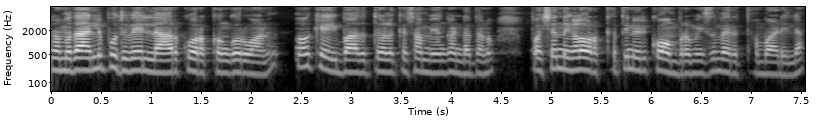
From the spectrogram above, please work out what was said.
റമദാനിൽ പൊതുവെ എല്ലാവർക്കും ഉറക്കം കുറവാണ്. ഓക്കെ ഈ ബാധത്തുകളൊക്കെ സമയം കണ്ടെത്തണം. പക്ഷെ നിങ്ങൾ ഉറക്കത്തിനൊരു കോംപ്രമൈസും വരുത്താൻ പാടില്ല.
